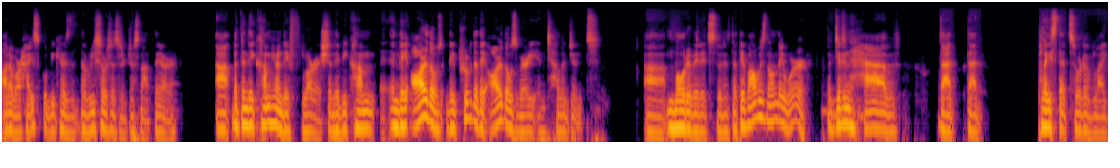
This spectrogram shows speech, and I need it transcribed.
out of our high school because the resources are just not there. Uh, but then they come here and they flourish and they become and they are those they prove that they are those very intelligent uh, motivated students that they've always known they were but didn't have that that place that sort of like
